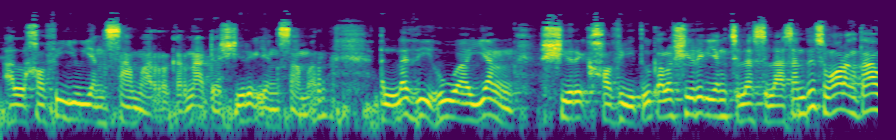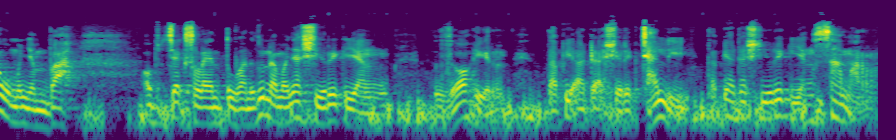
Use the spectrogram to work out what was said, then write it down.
al khafiyu yang samar. Karena ada syirik yang samar alladzi huwa yang syirik khafi itu kalau syirik yang jelas-jelasan itu semua orang tahu menyembah objek selain Tuhan itu namanya syirik yang zohir tapi ada syirik jali tapi ada syirik yang samar.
